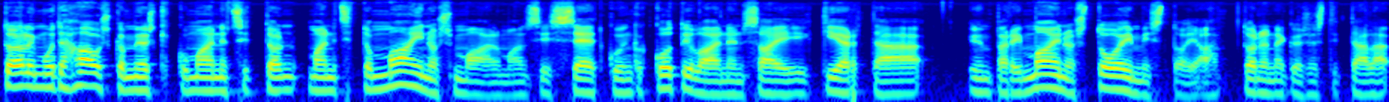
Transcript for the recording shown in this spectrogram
Toi oli muuten hauska myöskin, kun mainitsit ton, mainitsit mainosmaailman, siis se, että kuinka kotilainen sai kiertää ympäri mainostoimistoja, todennäköisesti täällä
